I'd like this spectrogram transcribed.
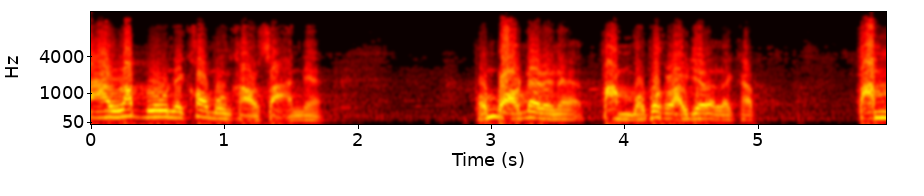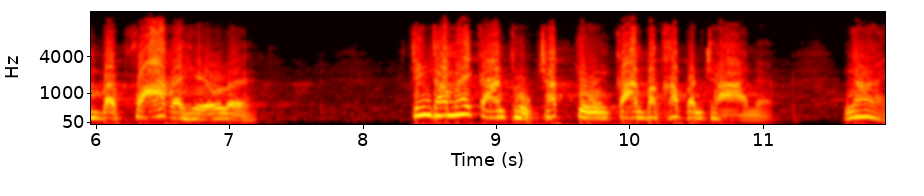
การรับรู้ในข้อมูลข่าวสารเนี่ย ผมบอกได้เลยนะต่ำกว่าพวกเราเยอะเลยครับ ต่ำแบบฟ้ากับเหวเลย จึงทำให้การถูกชักจูงการบังคับบัญชาเนี่ยง่าย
